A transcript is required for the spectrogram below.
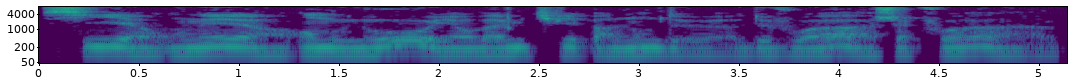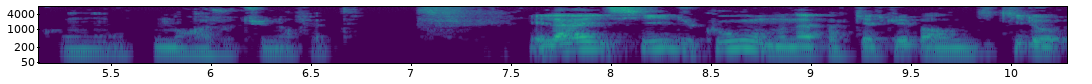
si on est en mono et on va multiplier par le nombre de, voix à chaque fois qu'on en rajoute une en fait. Et là ici du coup on a calculé par exemple 10 kilo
